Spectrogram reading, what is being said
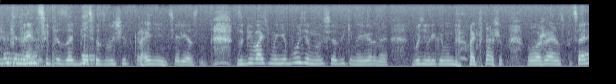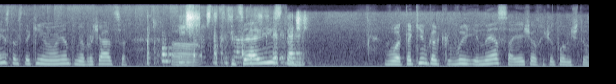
Люди, в принципе, забить звучит крайне интересно. Забивать мы не будем, мы все-таки, наверное, будем рекомендовать нашим уважаемым специалистам с такими моментами обращаться а, специалистам. Вот, таким как вы, Инесса, я еще раз хочу напомнить, что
